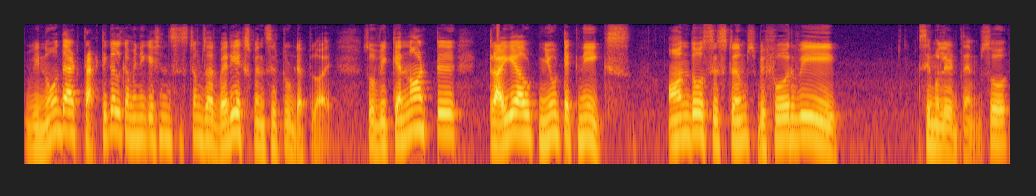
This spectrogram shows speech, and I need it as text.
We know that practical communication systems are very expensive to deploy. So, we cannot uh, try out new techniques on those systems before we simulate them. So,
